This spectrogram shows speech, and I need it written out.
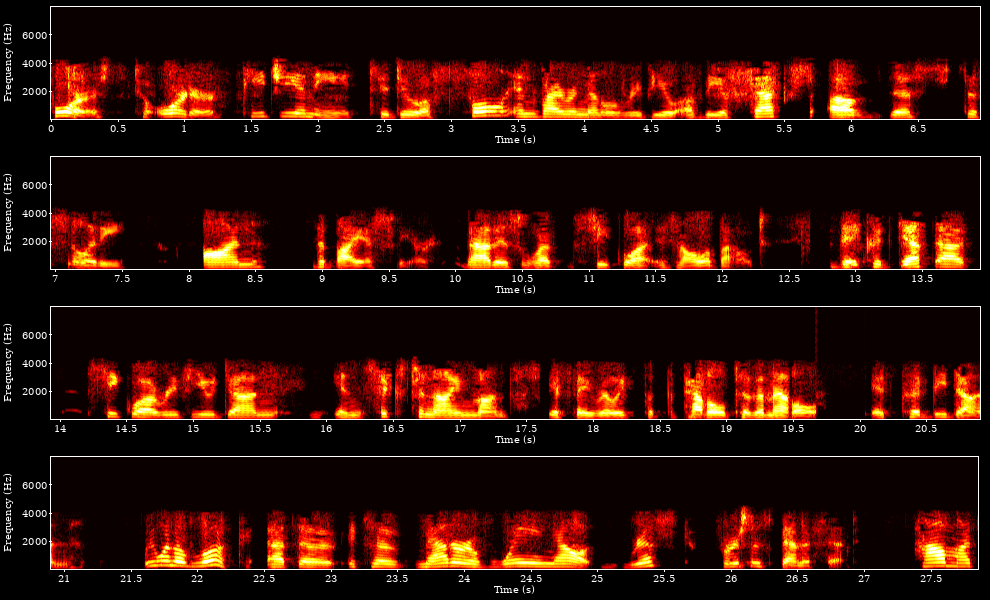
force, to order PG&E to do a full environmental review of the effects of this facility on the biosphere. That is what CEQA is all about. They could get that CEQA review done in six to nine months if they really put the pedal to the metal. It could be done. We want to look at the, it's a matter of weighing out risk versus benefit. How much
